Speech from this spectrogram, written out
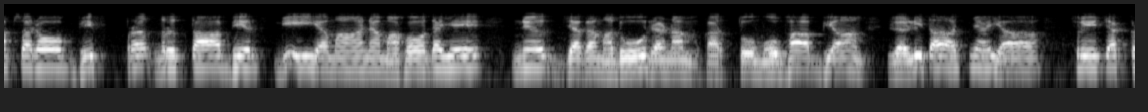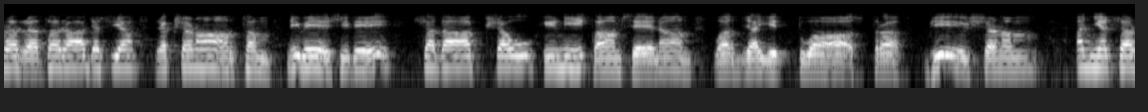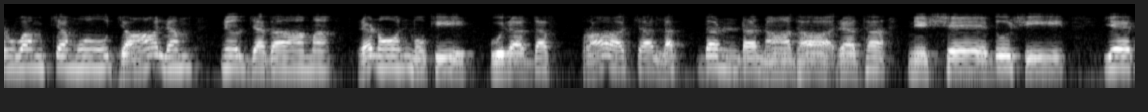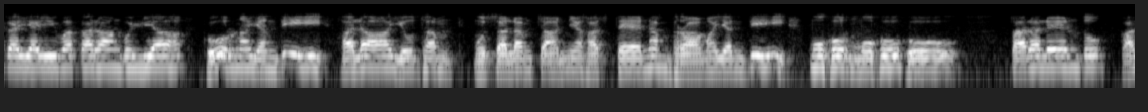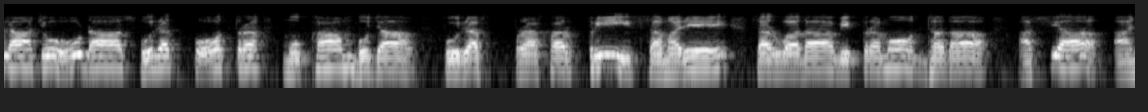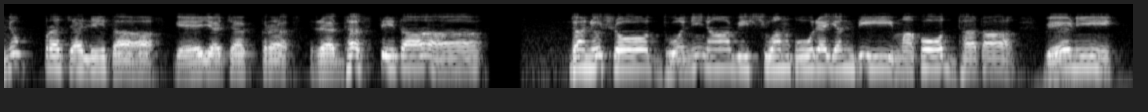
अप्सरोभिः प्रनृत्ताभिर्गीयमानमहोदये निर्जगमधूरणं कर्तुमुभाभ्यां ललिताज्ञया श्रीचक्ररथराजस्य रक्षणार्थं निवेशिते शदाक्षौहिणीकां सेनां वर्जयित्वास्त्रभीषणम् अन्यत् सर्वं च मुजालं निर्जगाम रणोन्मुखी पुरदः प्राचलद्दण्डनाधारथ निषेदुषी एकयैव कराङ्गुल्या कूर्णयन्ती हलायुधं मुसलं चान्यहस्तेन भ्रामयन्ती मुहुर्मुहुः तरलेन्दुकलाचूडा स्फुरत्पोत्रमुखाम्बुजा पुरः प्रहर्त्री समरे सर्वदा विक्रमोद्धता अस्या अनुप्रस्थितैर्युद्धे प्रचलिता गेयचक्ररथस्थिता धनुषोध्वनिना विश्वं पूरयन्ती महोद्धता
